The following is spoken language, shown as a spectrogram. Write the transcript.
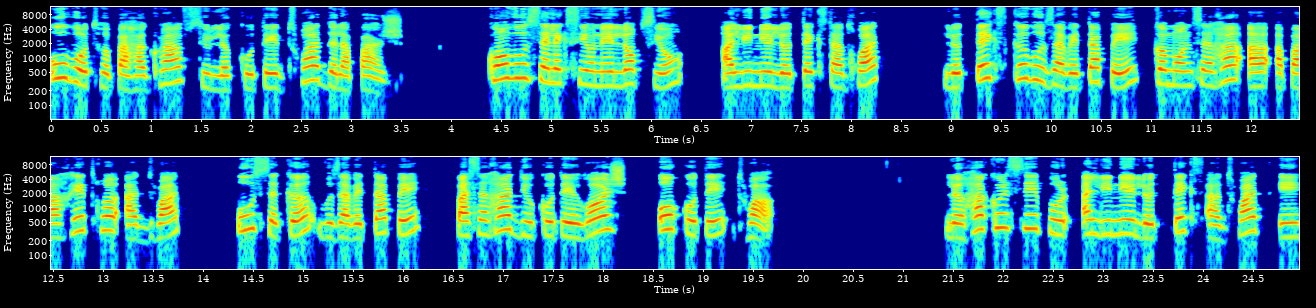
ou votre paragraphe sur le côté droit de la page. Quand vous sélectionnez l'option Aligner le texte à droite, le texte que vous avez tapé commencera à apparaître à droite ou ce que vous avez tapé passera du côté gauche au côté droit. Le raccourci pour aligner le texte à droite est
